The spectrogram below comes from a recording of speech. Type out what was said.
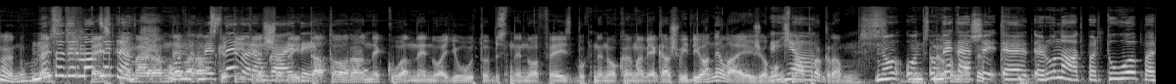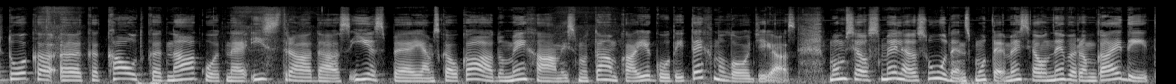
Nu, nu, Nu, es, tad ir mans ekrāns. nevaru mēs nevaram gaidīt. datorā neko ne no YouTube, ne no Facebook, ne no kā man vienkārši video nelaiž, jo mums Jā. nav programmas. Nu, un, un vienkārši nopirkt. eh, runāt par to, par to ka, eh, ka kaut kad nākotnē izstrādās iespējams kaut kādu mehānismu tam, kā ieguldīt tehnoloģijās. Mums jau smeļās ūdens mutē, mēs jau nevaram gaidīt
